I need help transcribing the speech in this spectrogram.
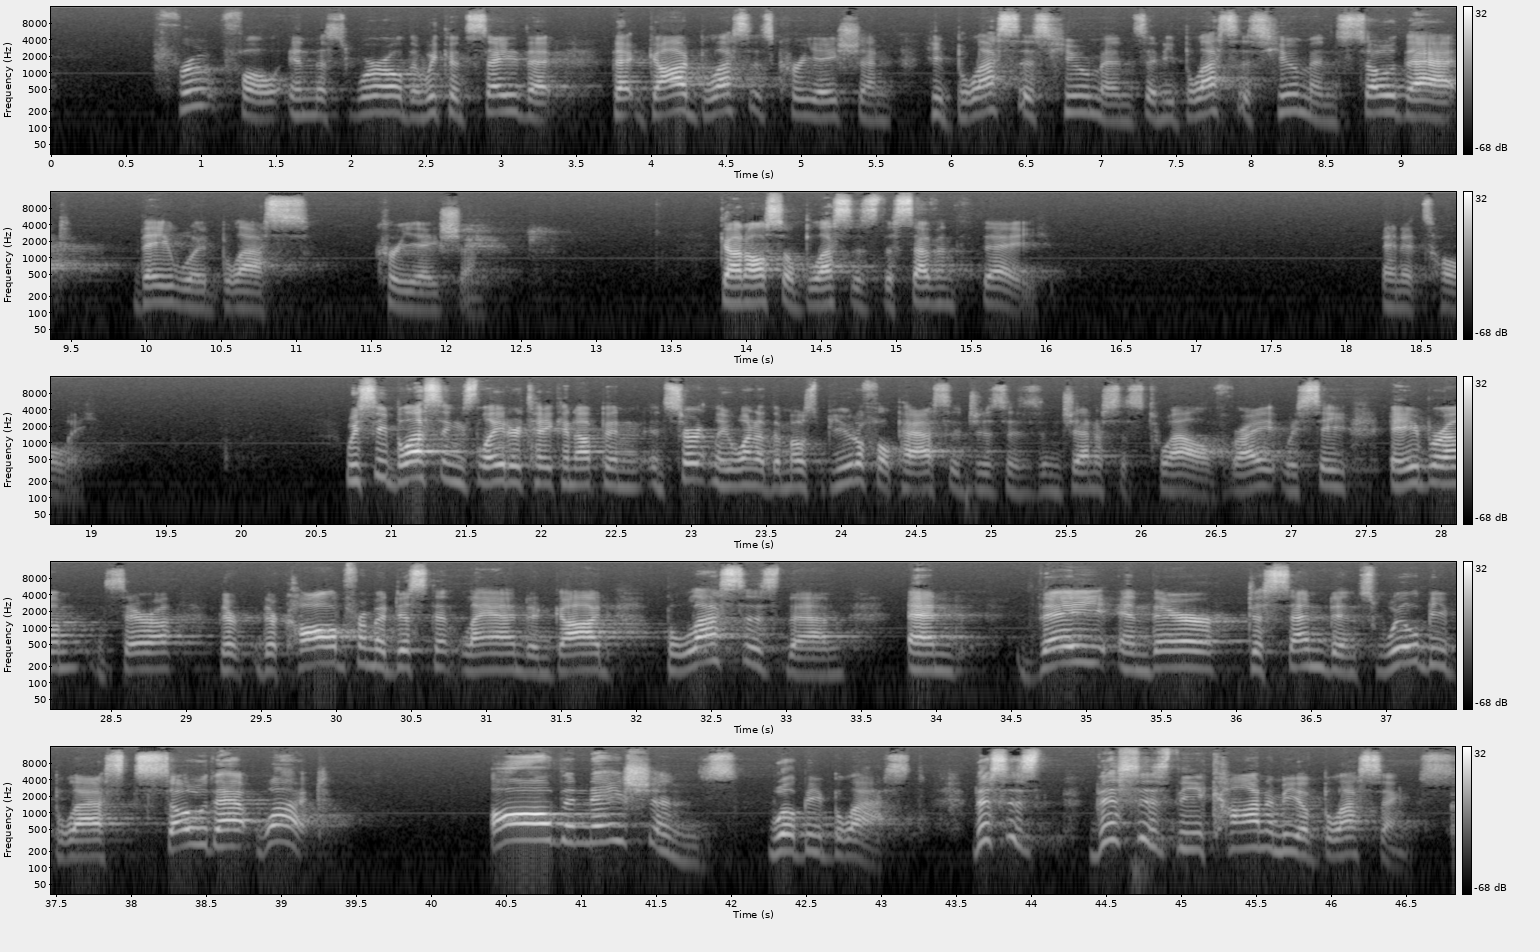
fruitful in this world. And we could say that, that God blesses creation, He blesses humans, and He blesses humans so that they would bless creation. God also blesses the seventh day, and it's holy. We see blessings later taken up in, in, certainly one of the most beautiful passages is in Genesis 12, right? We see Abram and Sarah, they're, they're called from a distant land, and God blesses them, and they and their descendants will be blessed so that what? All the nations will be blessed. This is, this is the economy of blessings.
